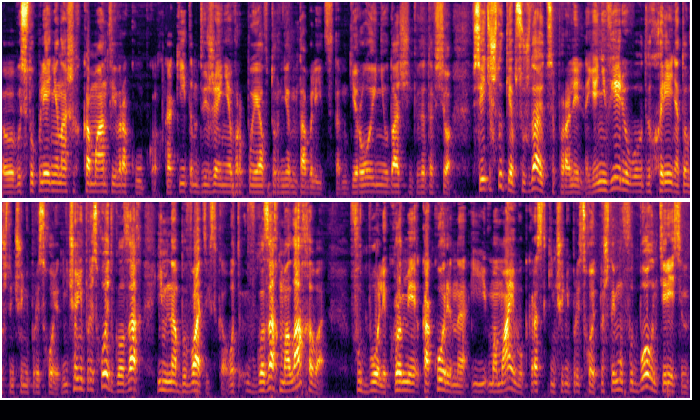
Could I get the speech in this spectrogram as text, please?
выступления наших команд в Еврокубках, какие там движения в РПЛ, в турнирной таблице, там герои, неудачники, вот это все. Все эти штуки обсуждаются параллельно. Я не верю в эту хрень о том, что ничего не происходит. Ничего не происходит в глазах именно обывательского. Вот в глазах Малахова футболе, кроме Кокорина и Мамаева, как раз таки ничего не происходит. Потому что ему футбол интересен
